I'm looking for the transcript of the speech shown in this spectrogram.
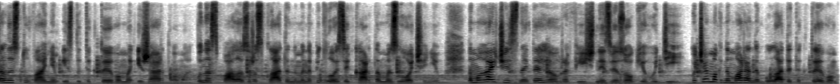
та листуванням із детективами і жертвами. Вона спала з розкладеними на підлозі картами злочинів, намагаючись знайти географічний зв'язок його дій. Хоча Макнамара не була детективом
